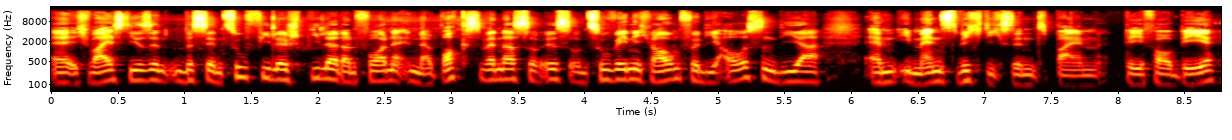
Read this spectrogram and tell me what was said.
Äh, ich weiß, hier sind ein bisschen zu viele Spieler dann vorne in der Box, wenn das so ist, und zu wenig Raum für die Außen, die ja ähm, immens wichtig sind beim BVB.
